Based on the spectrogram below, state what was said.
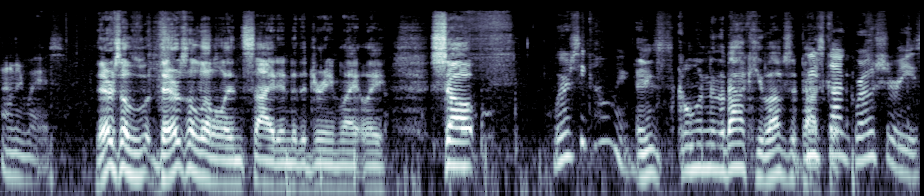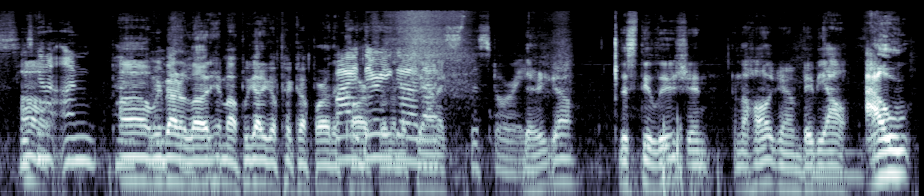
Anyways, There's a there's a little insight into the dream lately. So where's he going? he's going in the back. He loves it back He's got groceries. He's Oh. gonna unpack. Oh, we better load him up. We got to go pick up our other Bye. car There you the go. mechanic. That's the story. There you go. This is the illusion and the hologram, baby. Out. Out.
